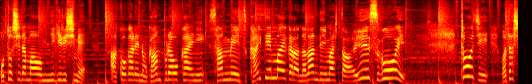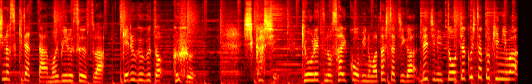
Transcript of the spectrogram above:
お年玉を握りしめ憧れのガンプラを買いに三名津開店前から並んでいました。えー、すごい。当時私の好きだったモビルスーツはゲルググとグフ。しかし行列の最後尾の私たちがレジに到着した時には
